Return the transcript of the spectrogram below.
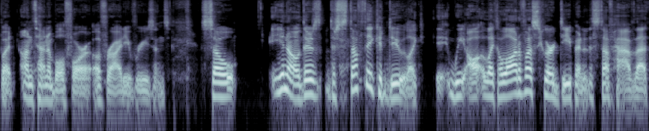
but untenable for a variety of reasons. So you know, there's there's stuff they could do. Like we all like a lot of us who are deep into this stuff have that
